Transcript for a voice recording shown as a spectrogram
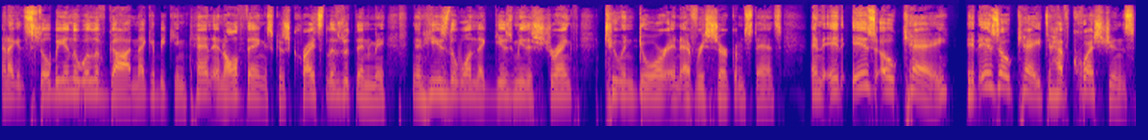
and I could still be in the will of God and I could be content in all things because Christ lives within me and he's the one that gives me the strength to endure in every circumstance. And it is okay. It is okay to have questions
